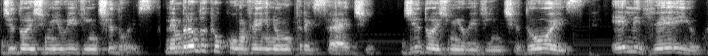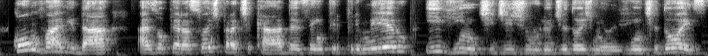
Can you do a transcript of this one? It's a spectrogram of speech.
de 2022. Lembrando que o convênio 137 de 2022 ele veio convalidar as operações praticadas entre 1 e 20 de julho de 2022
